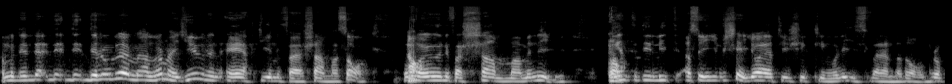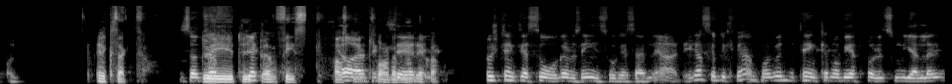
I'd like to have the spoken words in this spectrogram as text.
Ja, men det, det, det, det roliga med alla de här djuren äter ju ungefär samma sak. De Ja. har ju ungefär samma meny. Ja. Är inte det lite, alltså i och för sig, jag äter ju kyckling och ris varenda dag och broccoli. Exakt. Att Du är ju typ jag, en fisk fast Ja, motsvarande människa. Först tänkte jag såga och sen insåg jag att det är ganska bekvämt. Man behöver inte tänka, man vet vad det som gäller.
